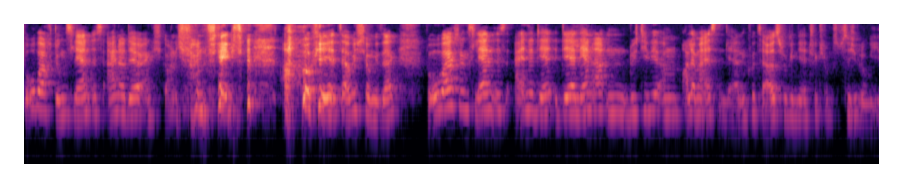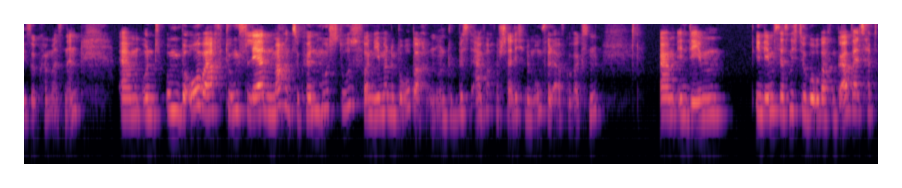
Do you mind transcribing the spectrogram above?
Beobachtungslernen ist einer der eigentlich gar nicht Fun Fact. okay, jetzt habe ich schon gesagt. Beobachtungslernen ist eine der, der Lernarten, durch die wir am allermeisten lernen. Kurzer Ausflug in die Entwicklungspsychologie, so können wir es nennen. Ähm, und um Beobachtungslernen machen zu können, musst du es von jemandem beobachten. Und du bist einfach wahrscheinlich in einem Umfeld aufgewachsen, ähm, in, dem, in dem es das nicht zur Beobachtung gab, weil es hat,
